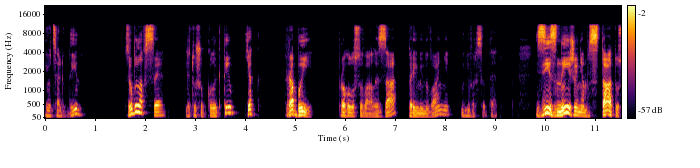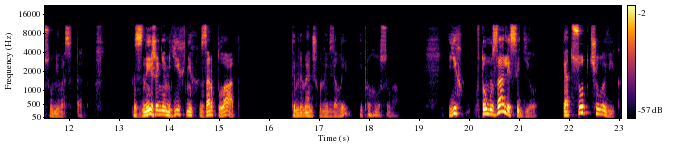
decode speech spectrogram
І оця людина зробила все для того, щоб колектив, як раби, проголосували за перейменування університету. Зі зниженням статусу університету, зниженням їхніх зарплат. Тим не менш вони взяли і проголосували. Їх в тому залі сиділо 500 чоловік.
